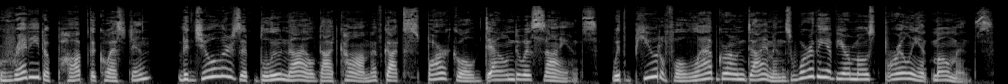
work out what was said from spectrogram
Ready to pop the question? The jewelers at BlueNile.com have got sparkle down to a science with beautiful lab-grown diamonds worthy of your most brilliant moments.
